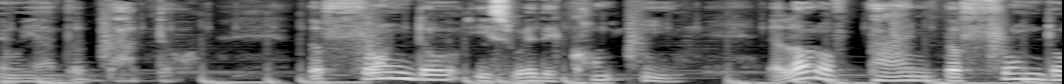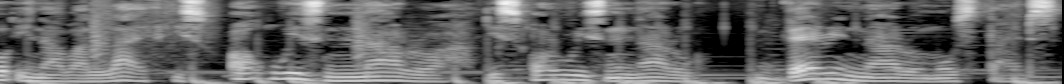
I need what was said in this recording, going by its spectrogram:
and we have the back door. The front door is where they come in a lot of time the front door in our life is always narrow it's always narrow. Very narrow most times.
